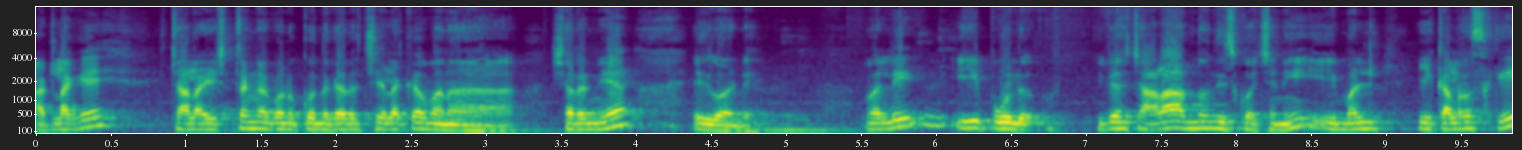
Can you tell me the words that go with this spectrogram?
అట్లాగే చాలా ఇష్టంగా కొనుక్కుంది కదా చిలక మన శరణ్య. ఇదిగోండి. మళ్ళీ ఈ పూలు. ఇవి చాలా అందం తీసుకొచ్చినాయి ఈ మళ్ళీ ఈ కలర్స్కి.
